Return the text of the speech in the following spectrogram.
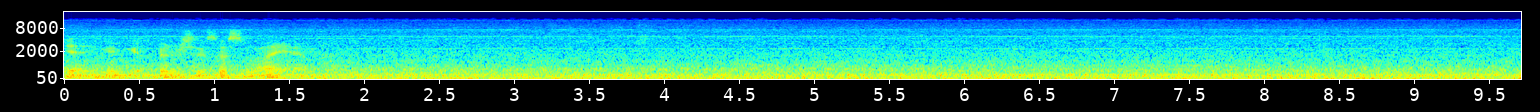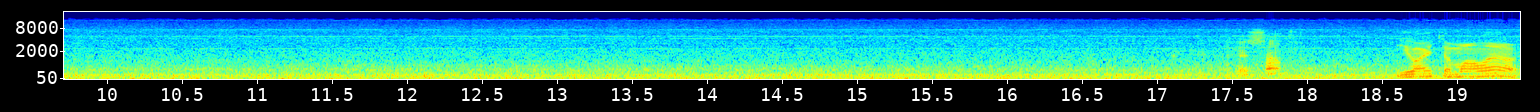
Yeah, you're gonna get better success than I am. Something. You wiped them all out.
